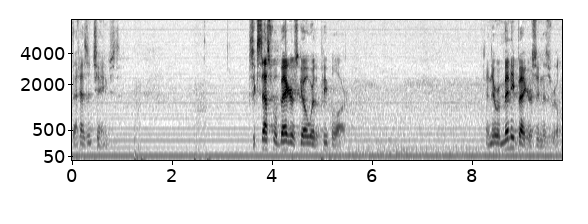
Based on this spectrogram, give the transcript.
That hasn't changed. Successful beggars go where the people are. And there were many beggars in Israel.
